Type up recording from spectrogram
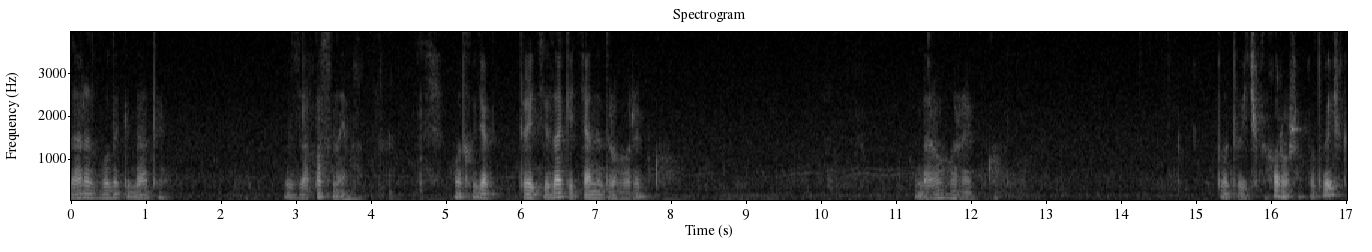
Зараз буде кидати запасним. От ходяк третій закид тягне другу рибку. Другу рибку. Плотвичка. Хороша плотвичка.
